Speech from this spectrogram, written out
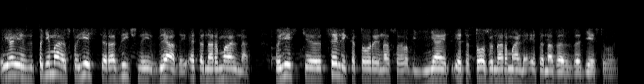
Я понимаю, что есть различные взгляды, это нормально. Но есть э, цели, которые нас объединяют, это тоже нормально, это надо задействовать.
